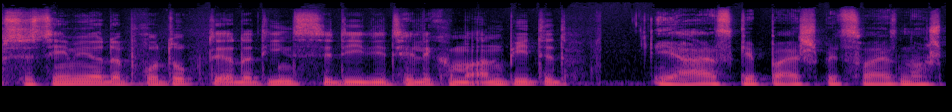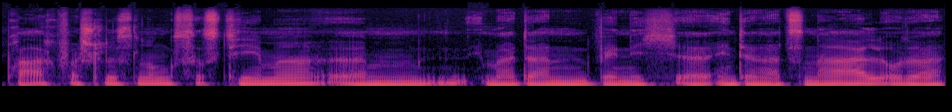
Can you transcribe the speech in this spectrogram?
Systeme oder Produkte oder Dienste, die die Telekom anbietet? Ja, es gibt beispielsweise noch Sprachverschlüsselungssysteme. Ähm, immer dann, wenn ich äh, international oder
